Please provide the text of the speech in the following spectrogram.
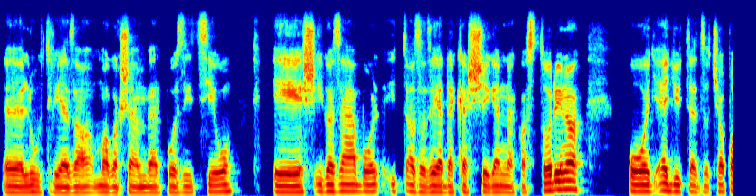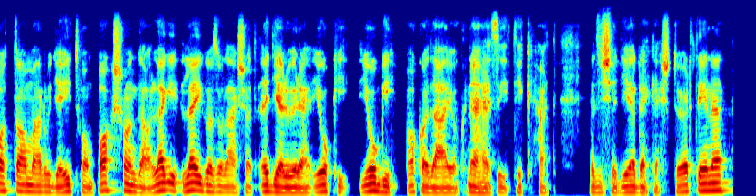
lútri ez a magas ember pozíció, és igazából itt az az érdekesség ennek a sztorinak, hogy együtt ez a csapattal, már ugye itt van Pakson, de a leigazolását egyelőre jogi, jogi akadályok nehezítik. Hát ez is egy érdekes történet.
